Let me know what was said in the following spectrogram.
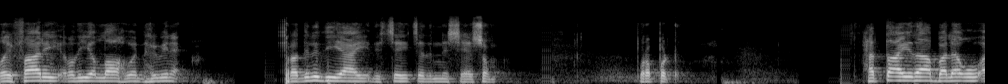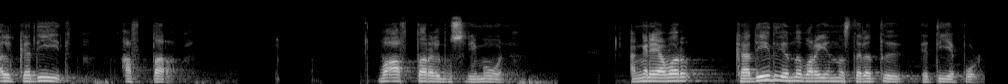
ഖിഫാരി ഹുവിനെ പ്രതിനിധിയായി നിശ്ചയിച്ചതിന് ശേഷം പുറപ്പെട്ടു. ഹത്തായിദ ബലഹു അൽ ഖദീദ് അഫ്തറ. വ അഫ്തർ അൽ മുസ്ലിമൂൻ. അങ്ങനെ അവർ ഖദീദ് എന്ന് പറയുന്ന സ്ഥലത്ത് എത്തിയപ്പോൾ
